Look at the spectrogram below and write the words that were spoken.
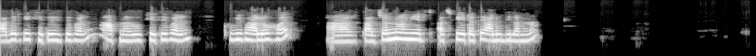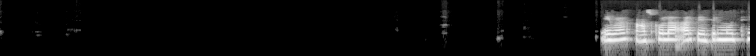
তাদেরকে খেতে দিতে পারেন, আপনারাও খেতে পারেন, খুবই ভালো হয়। আর তার জন্য আমি আজকে এটাতে আলু দিলাম না। এবার কাঁচকলা আর পেঁপের মধ্যে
